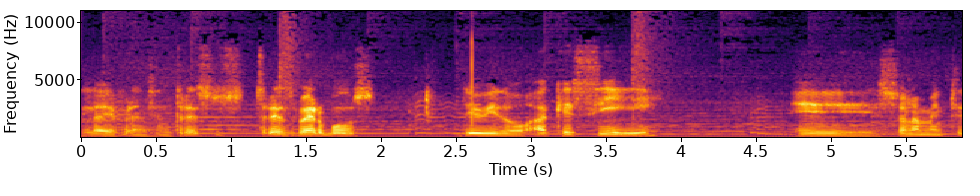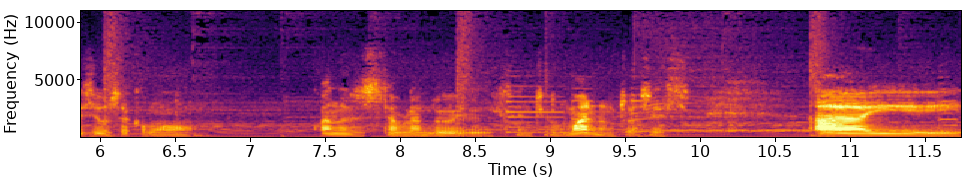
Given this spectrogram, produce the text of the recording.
la diferencia entre esos tres verbos debido a que sí eh, solamente se usa como cuando se está hablando del sentido humano. Entonces, I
